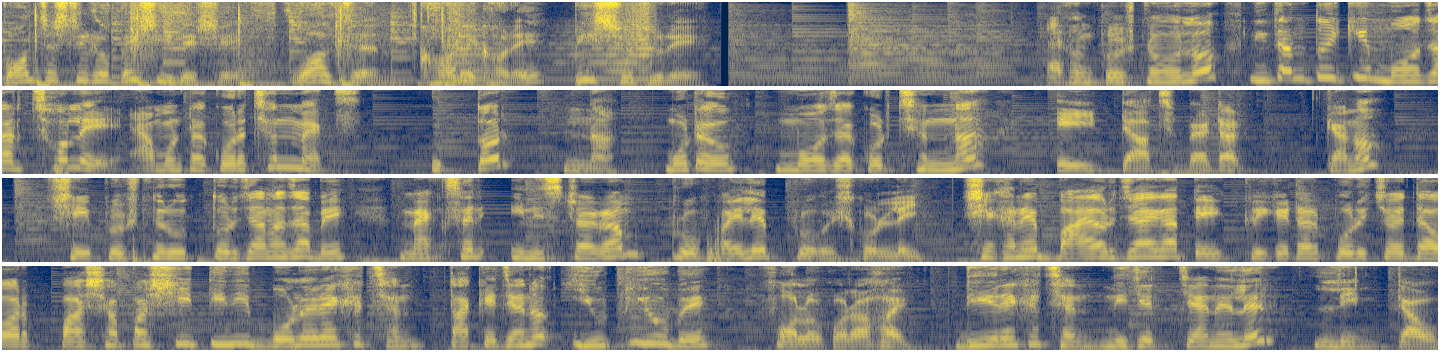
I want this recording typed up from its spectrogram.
পঞ্চাশটিরও বেশি দেশে। ওয়ালটন ঘরে ঘরে বিশ্বজুড়ে। এখন প্রশ্ন হলো নিতান্তই কি মজার ছলে এমনটা করেছেন ম্যাক্স? উত্তর না। মোটেও মজা করছেন না এই ডাচ ব্যাটার। কেন? সেই প্রশ্নের উত্তর জানা যাবে ম্যাক্সের ইনস্টাগ্রাম প্রোফাইলে প্রবেশ করলেই। সেখানে বায়োর জায়গাতে ক্রিকেটার পরিচয় দেওয়ার পাশাপাশি তিনি বলে রেখেছেন তাকে যেন ইউটিউবে ফলো করা হয়। দিয়ে রেখেছেন নিজের চ্যানেলের লিঙ্কটাও।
